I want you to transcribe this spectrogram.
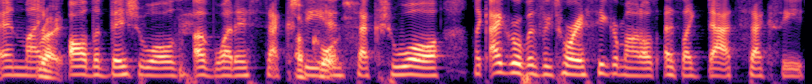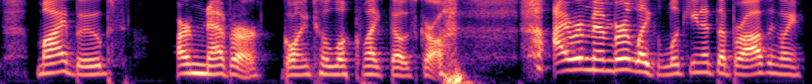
and like Right. all the visuals of what is sexy and sexual. Like I grew up with Victoria's Secret models as like that's sexy. My boobs are never going to look like those girls. I remember like looking at the bras and going,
